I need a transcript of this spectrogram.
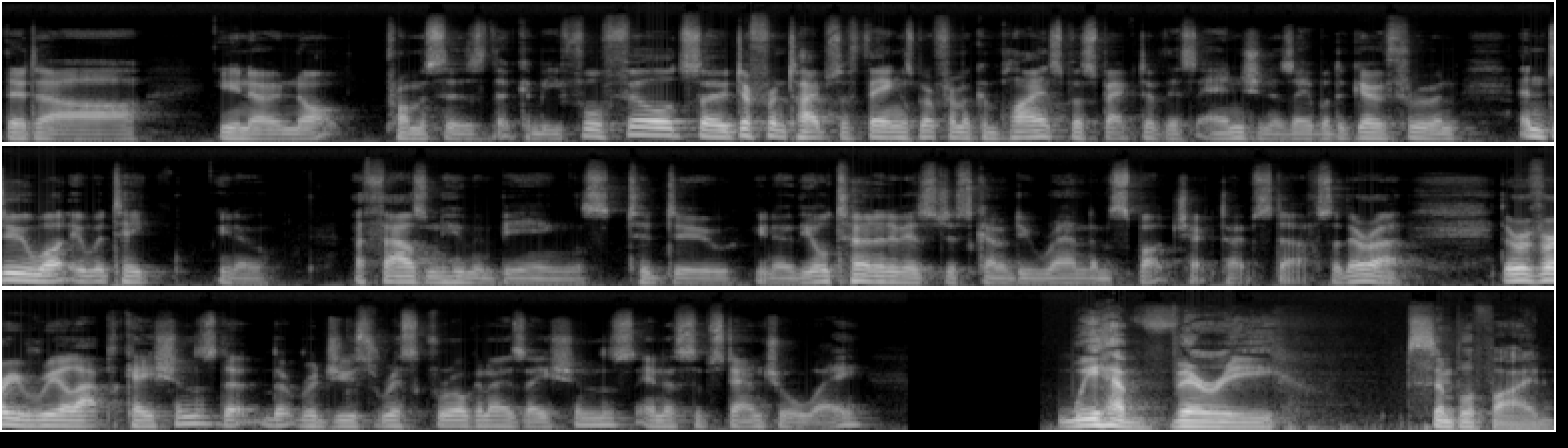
that are, you know, not promises that can be fulfilled. So different types of things, but from a compliance perspective, this engine is able to go through and, and do what it would take, you know, a thousand human beings to do. You know, the alternative is just kind of do random spot check type stuff. So there are there are very real applications that, that reduce risk for organizations in a substantial way. We have very simplified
